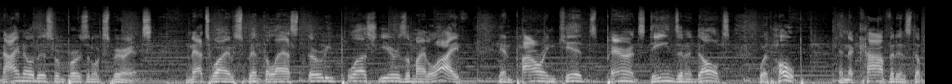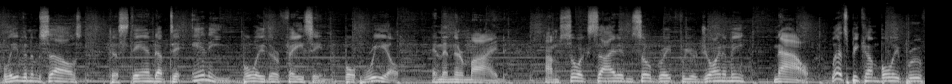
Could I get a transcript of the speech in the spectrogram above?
Now, I know this from personal experience, and that's why I've spent the last 30 plus years of my life empowering kids, parents, teens, and adults with hope and the confidence to believe in themselves to stand up to any bully they're facing, both real and in their mind. I'm so excited and so grateful you're joining me. Now, let's become bully proof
